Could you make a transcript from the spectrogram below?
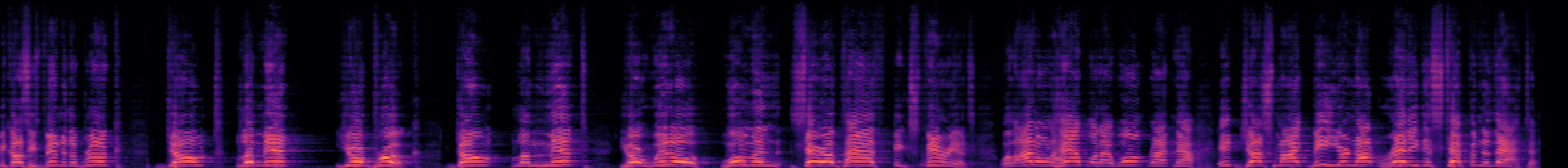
Because he's been to the brook, don't lament your brook. Don't lament your widow woman Zarephath experience. Well, I don't have what I want right now. It just might be you're not ready to step into that.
